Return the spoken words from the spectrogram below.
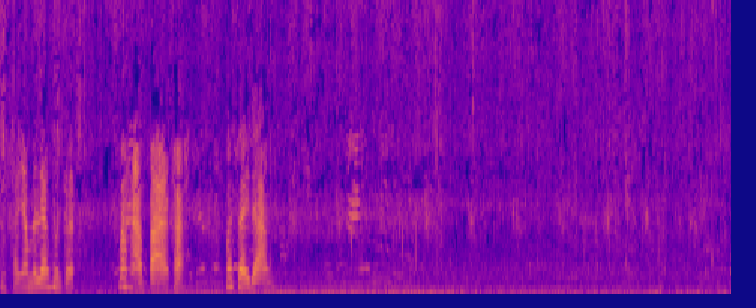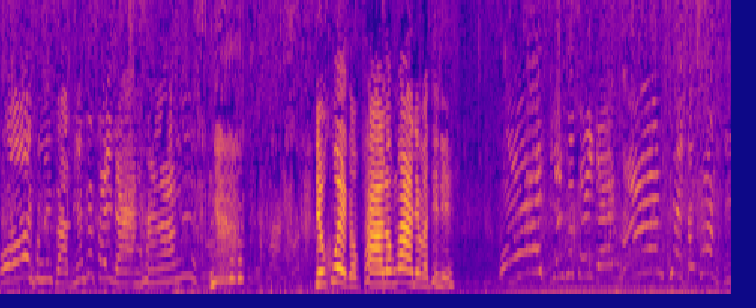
นี่ค่ะยังมาเลี้ยงคนก็มาหาปลาค่ะ มาใส่ด่าง โอ้ยคนในศาสตร์ยังก็ใส่ด่างหันเดี๋ยวคุยกับพาลงมาได้มาที่นี่โอ้ยยังก็ใส่ด่างหันช่วยตะข้อนสิ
